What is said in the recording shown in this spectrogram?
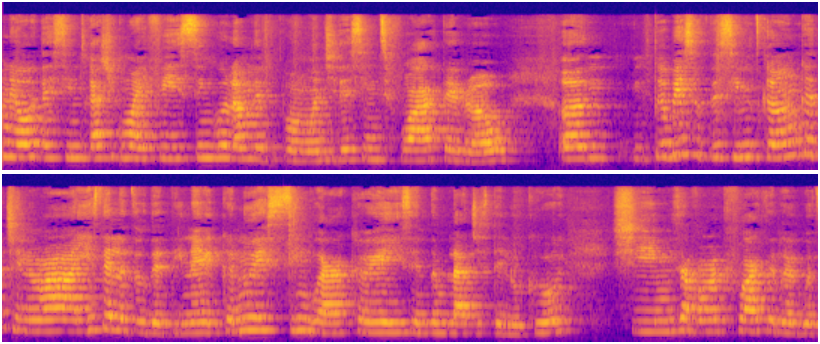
uneori te simți ca și cum ai fi singur om de pe pământ și te simți foarte rău, uh, trebuie să te simți că încă cineva este alături de tine, că nu ești singura care îi se întâmplă aceste lucruri și mi s-a părut foarte drăguț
